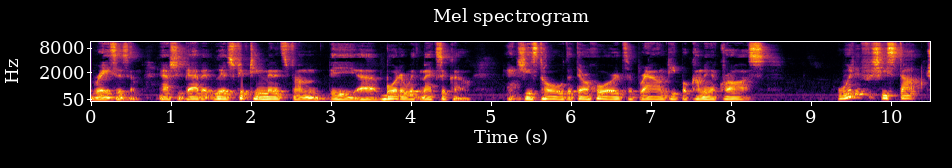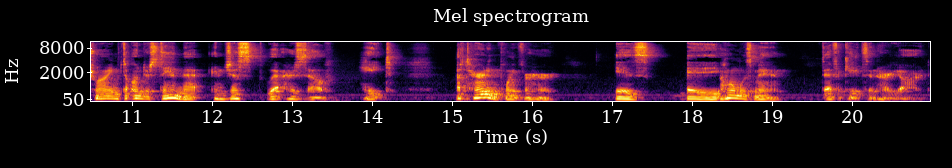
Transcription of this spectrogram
racism. Ashli Babbitt lives 15 minutes from the uh, border with Mexico, and she's told that there are hordes of brown people coming across. What if she stopped trying to understand that and just let herself hate? A turning point for her is a homeless man defecates in her yard.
